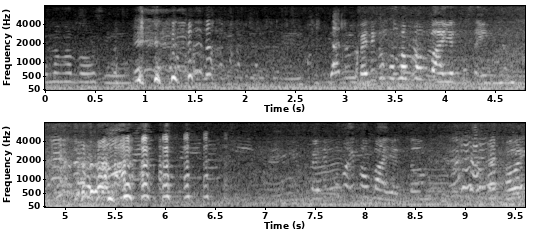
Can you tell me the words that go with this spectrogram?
Ay, mga bossing. Pwede ko po ba pambayad to sa inyo? Pwede ko ba ipambayad to? Okay.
